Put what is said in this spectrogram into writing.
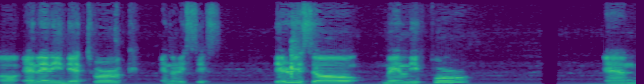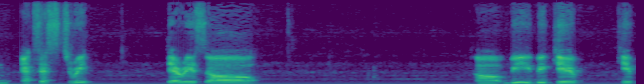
uh, NNE network analysis. There is uh, mainly four and access street. There is a uh, we we give give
